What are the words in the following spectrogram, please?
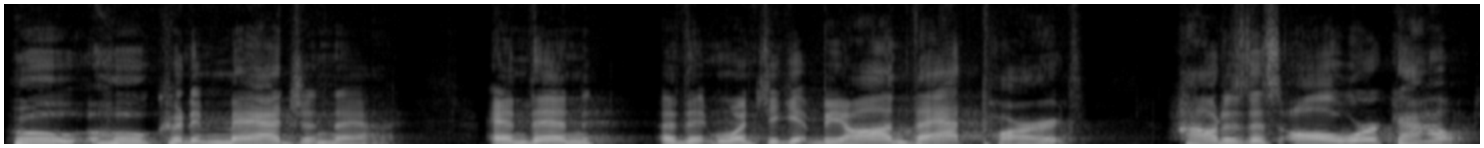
Who, who could imagine that? And then, and then once you get beyond that part, how does this all work out?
